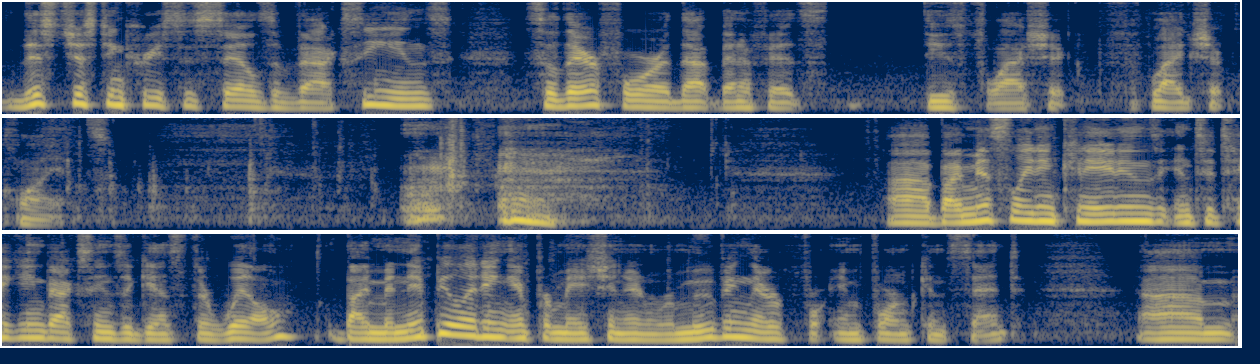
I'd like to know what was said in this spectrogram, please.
this just increases sales of vaccines, so therefore that benefits these flagship, flagship clients. uh, by misleading Canadians into taking vaccines against their will, by manipulating information and removing their informed consent, um,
